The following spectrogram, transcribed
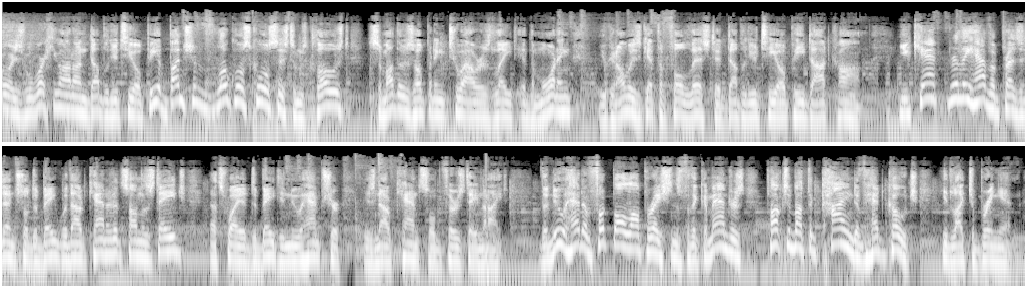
Stories we're working on on WTOP. A bunch of local school systems closed, some others opening two hours late in the morning. You can always get the full list at WTOP.com. You can't really have a presidential debate without candidates on the stage. That's why a debate in New Hampshire is now canceled Thursday night. The new head of football operations for the Commanders talks about the kind of head coach he'd like to bring in.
